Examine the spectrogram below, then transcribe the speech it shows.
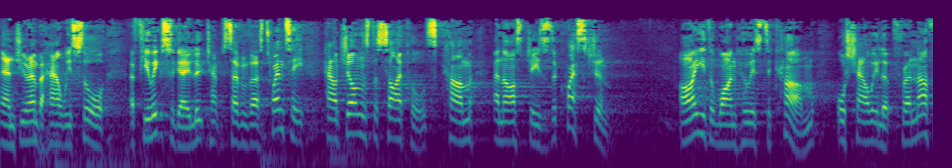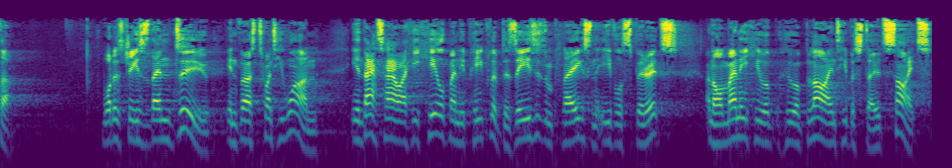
And do you remember how we saw a few weeks ago, Luke chapter 7, verse 20, how John's disciples come and ask Jesus a question Are you the one who is to come, or shall we look for another? What does Jesus then do in verse 21? In that hour he healed many people of diseases and plagues and evil spirits, and on many who were, who were blind he bestowed sight.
